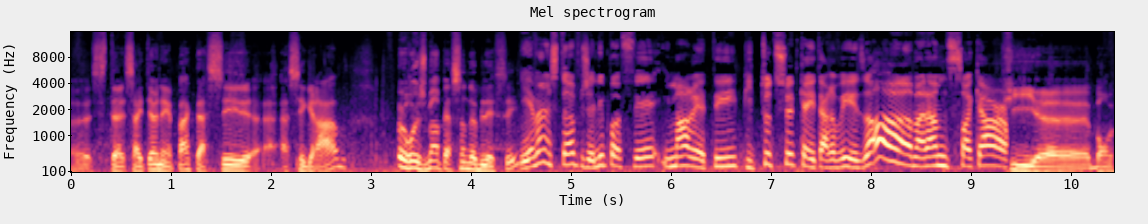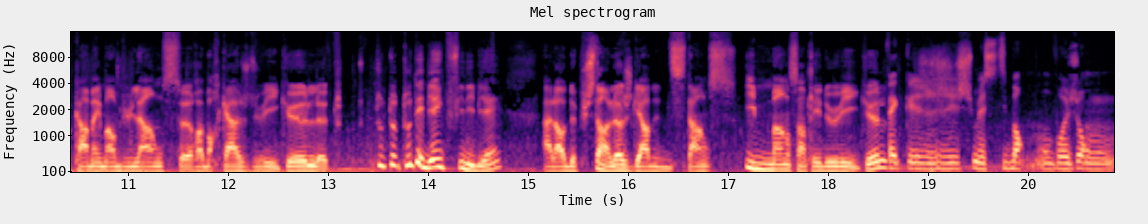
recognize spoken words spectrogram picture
euh, ça a été un impact assez, assez grave. Heureusement, personne n'a blessé. Il y avait un stop, je l'ai pas fait. Il m'a arrêté, puis tout de suite quand il est arrivé, il dit "Ah, madame du soccer." Puis, euh, bon, quand même, ambulance, euh, remorquage du véhicule, tout, tout- tout- tout est bien qui finit bien. Alors, depuis ce temps-là, je garde une distance immense entre les deux véhicules. Fait que je, je me suis dit bon, on va on,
